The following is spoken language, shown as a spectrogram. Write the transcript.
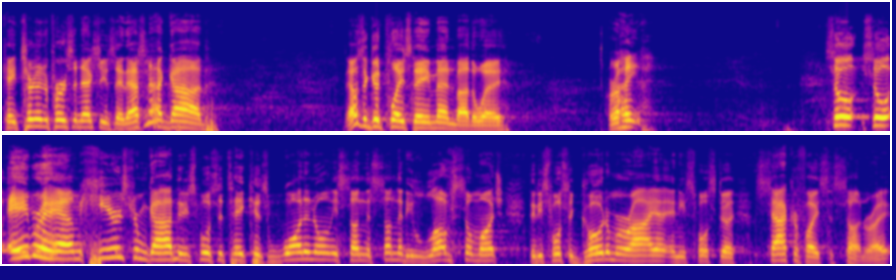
Okay, turn to the person next to you and say, That's not God. That was a good place to amen, by the way. Right? So, so Abraham hears from God that he's supposed to take his one and only son, the son that he loves so much, that he's supposed to go to Moriah and he's supposed to sacrifice his son, right?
